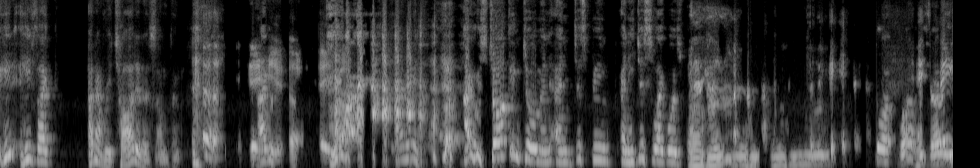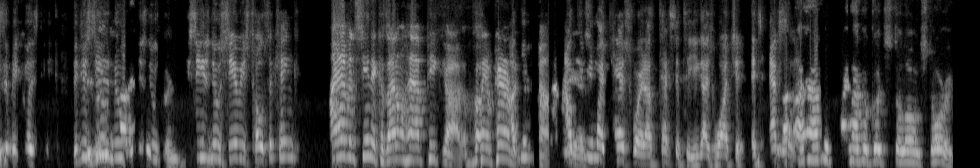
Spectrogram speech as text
He he's like, I don't know, retarded or something. I would- uh, hey, I mean, I was talking to him and, and just being, and he just like was. Thought, wow, it's amazing because did you he's see really the new? His new you see his new series, Tulsa King? I haven't seen it because I don't have Peacock. I'll Paramount. give, now. I'll give you my password. I'll text it to you. You guys watch it. It's excellent. I I have a, I have a good Stallone story.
